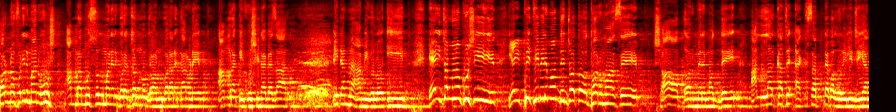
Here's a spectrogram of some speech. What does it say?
কর্ণফুলীর মানুষ আমরা মুসলমানের ঘরে জন্মগ্রহণ করার কারণে আমরা কি খুশি না বেজার? এটার না আমি হলো ঈদ। এই জন্য খুশি। এই পৃথিবীর মধ্যে যত ধর্ম আছে সব ধর্মের মধ্যে আল্লাহর কাছে অ্যাকসেপ্টেবল রিলিজিয়ান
